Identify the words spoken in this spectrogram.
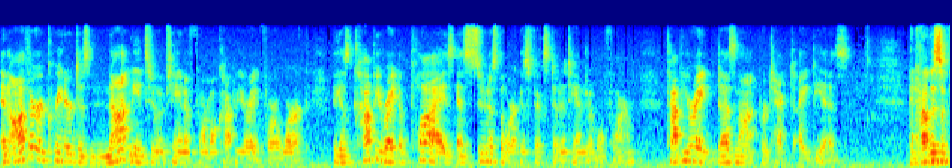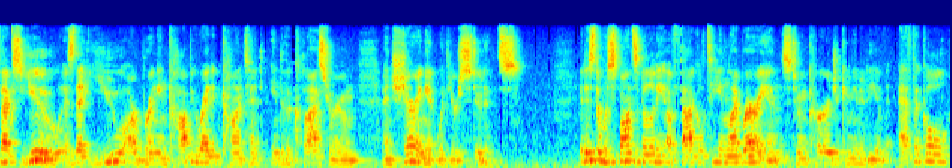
An author or creator does not need to obtain a formal copyright for a work because copyright applies as soon as the work is fixed in a tangible form. Copyright does not protect ideas. And how this affects you is that you are bringing copyrighted content into the classroom and sharing it with your students. It is the responsibility of faculty and librarians to encourage a community of ethical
